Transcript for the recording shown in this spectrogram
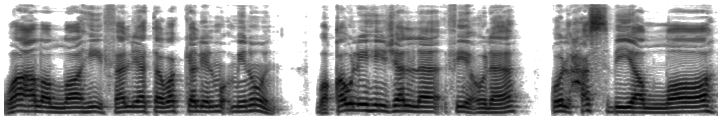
وعلى الله فليتوكل المؤمنون. وقوله جل في علاه قل حسبي الله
